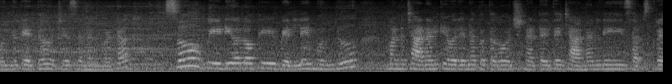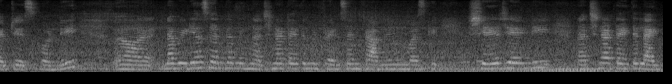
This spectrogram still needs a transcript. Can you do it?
ముందుకైతే వచ్చేసాను అనమాట సో వీడియోలోకి వెళ్ళే ముందు మన ఛానల్కి ఎవరైనా కొత్తగా వచ్చినట్టయితే ఛానల్ని సబ్స్క్రైబ్ చేసుకోండి. నా వీడియోస్ కనుక మీకు నచ్చినట్టయితే మీ ఫ్రెండ్స్ అండ్ ఫ్యామిలీ మెంబర్స్కి షేర్ చేయండి. నచ్చినట్టయితే లైక్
